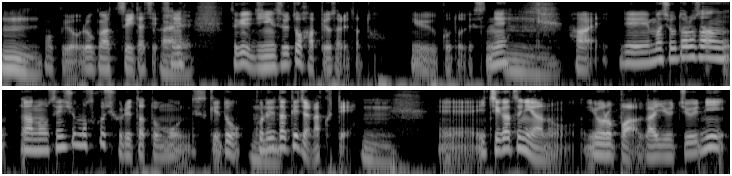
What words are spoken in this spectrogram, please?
うん木曜、6月1日ですね。はい付けで辞任すると発表されたということですね。うんはい。で、まあ、翔太郎さん、あの、先週も少し触れたと思うんですけど、これだけじゃなくて、うんえー1月にあのヨーロッパ外遊中に、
